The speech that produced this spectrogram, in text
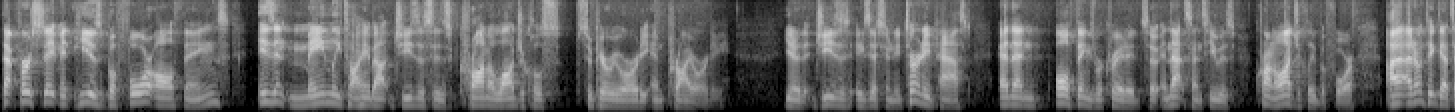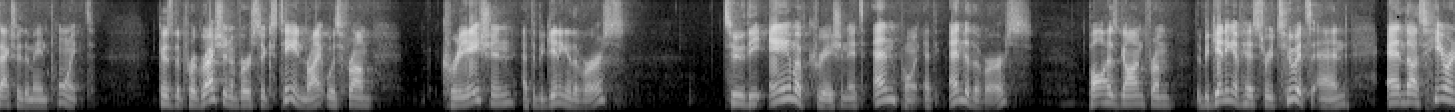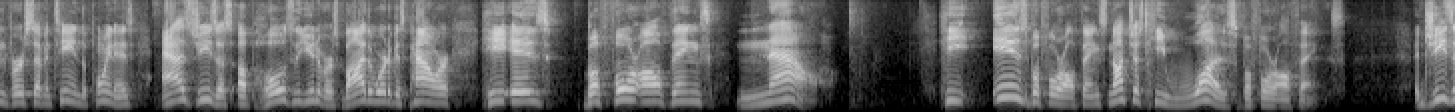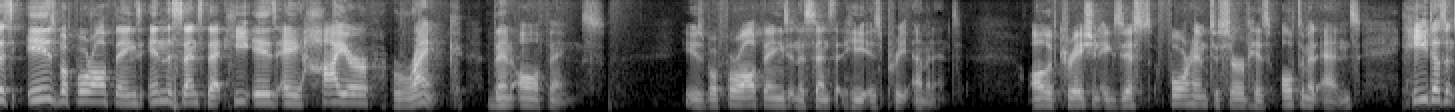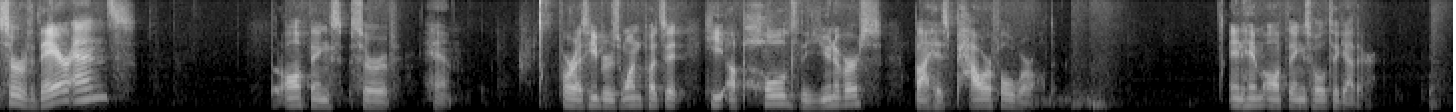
That first statement, he is before all things, isn't mainly talking about Jesus' chronological superiority and priority. You know, that Jesus exists in eternity past, and then all things were created. So, in that sense, he was chronologically before. I, I don't think that's actually the main point. Because the progression of verse 16, right, was from creation at the beginning of the verse to the aim of creation, its end point at the end of the verse. Paul has gone from the beginning of history to its end. And thus, here in verse 17, the point is as Jesus upholds the universe by the word of his power, he is before all things now. He is before all things, not just he was before all things. Jesus is before all things in the sense that he is a higher rank than all things. He is before all things in the sense that he is preeminent. All of creation exists for him to serve his ultimate ends. He doesn't serve their ends, but all things serve him. For as Hebrews 1 puts it, he upholds the universe by his powerful world. In him, all things hold together.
